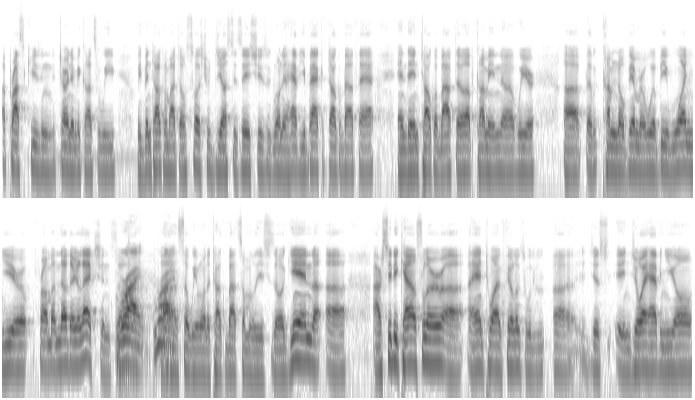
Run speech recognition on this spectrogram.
a prosecuting attorney, because we we've been talking about those social justice issues. We want to have you back and talk about that, and then talk about the upcoming. Uh, we're uh, come November will be one year from another election. So, Right, uh, right. so we want to talk about some of the issues. So again, uh, our city councilor uh, Antwan Phillips would uh, just enjoy having you on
